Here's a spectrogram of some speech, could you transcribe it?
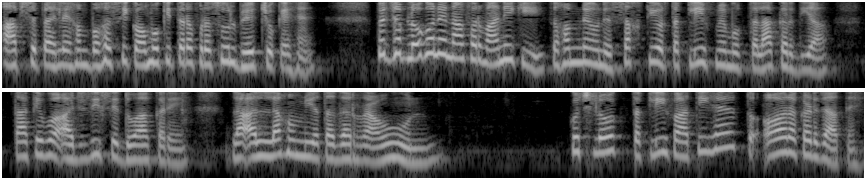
آپ سے پہلے ہم بہت سی قوموں کی طرف رسول بھیج چکے ہیں۔ پھر جب لوگوں نے نافرمانی کی تو ہم نے انہیں سختی اور تکلیف میں مبتلا کر دیا تاکہ وہ آجزی سے دعا کریں۔ لا اللہ یتدرعون۔ کچھ لوگ تکلیف آتی ہے تو اور اکڑ جاتے ہیں۔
